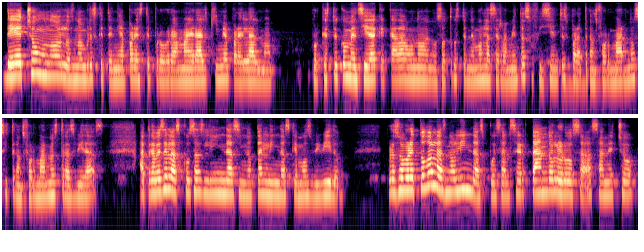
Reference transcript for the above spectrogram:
De hecho, uno de los nombres que tenía para este programa era Alquimia para el Alma, porque estoy convencida que cada uno de nosotros tenemos las herramientas suficientes para transformarnos y transformar nuestras vidas a través de las cosas lindas y no tan lindas que hemos vivido. Pero sobre todo las no lindas, pues al ser tan dolorosas han hecho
